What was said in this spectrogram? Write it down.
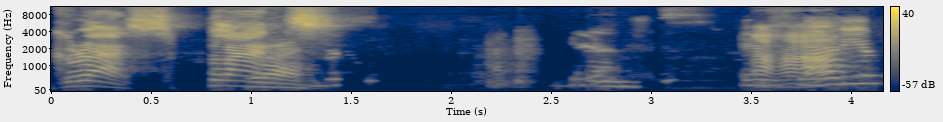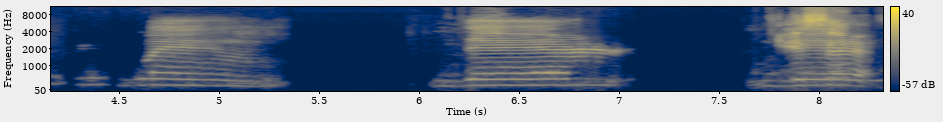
Grass, plants. yes. And Ajá. patio is when there, Is there it-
